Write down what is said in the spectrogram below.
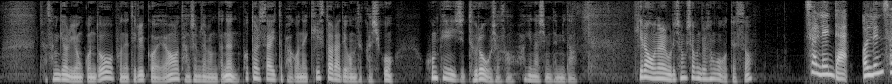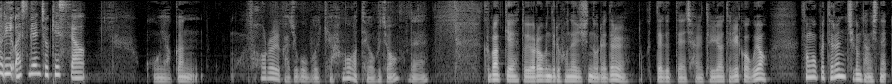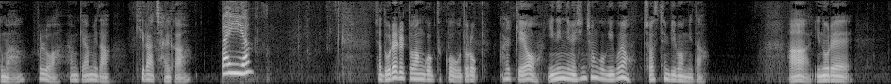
자, 3개월 이용권도 보내드릴 거예요. 당첨자 명단은 포털 사이트 박원의 Kiss the Radio 검색하시고 홈페이지 들어오셔서 확인하시면 됩니다. 키라 오늘 우리 청취자분들 선곡 어땠어? 설렌다. 얼른 설이 왔으면 좋겠어. 오, 약간 설을 가지고 뭐 이렇게 한 것 같아요. 그죠? 네. 그 밖에 또 여러분들이 보내주신 노래들 또 그때그때 잘 들려드릴 거고요. 선곡 battle은 지금 당신의 음악, FLO와 함께 합니다. 키라 잘 가. 빠이염. 자, 노래를 또 한 곡 듣고 오도록 할게요. 이니님의 신청곡이고요. 저스틴 비버입니다. 아, 이 노래,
